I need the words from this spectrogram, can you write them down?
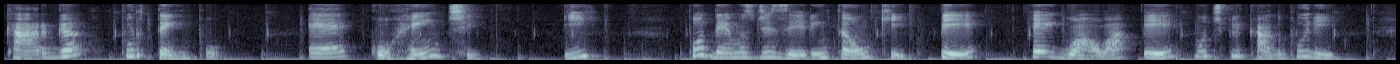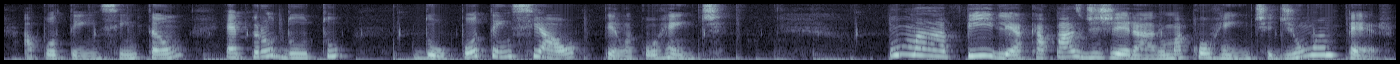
Carga por tempo é corrente I, podemos dizer então que P é igual a E multiplicado por I. A potência, então, é produto do potencial pela corrente. Uma pilha capaz de gerar uma corrente de 1 ampere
